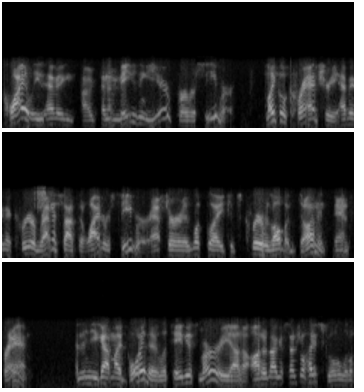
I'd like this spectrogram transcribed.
quietly having a, an amazing year for a receiver. Michael Crabtree having a career renaissance at wide receiver after it looked like his career was all but done in San Fran. And then you got my boy there, Latavius Murray out of Onondaga Central High School. A little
